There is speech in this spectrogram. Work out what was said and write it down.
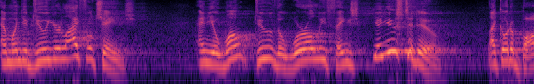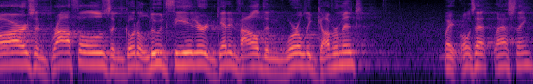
And when you do, your life will change. And you won't do the worldly things you used to do like go to bars and brothels and go to lewd theater and get involved in worldly government. Wait, what was that last thing?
